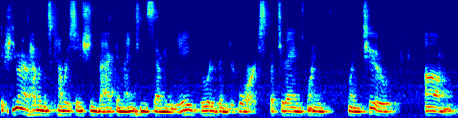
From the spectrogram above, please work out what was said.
if you and I were having this conversation back in 1978, it would have been divorce. But today in 2022, um,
